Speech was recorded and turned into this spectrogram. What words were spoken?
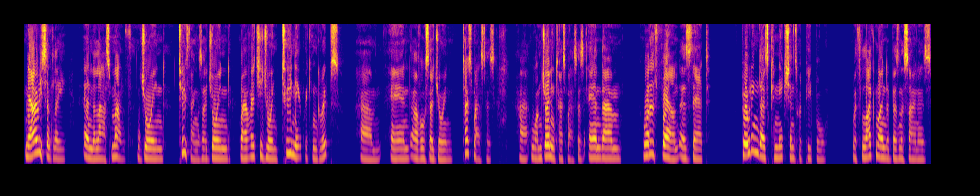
Now, I recently, in the last month, joined two things. I joined, well, I've actually joined two networking groups, um, and I've also joined Toastmasters. Uh, well, I'm joining Toastmasters. And um, what I've found is that building those connections with people, with like minded business owners,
